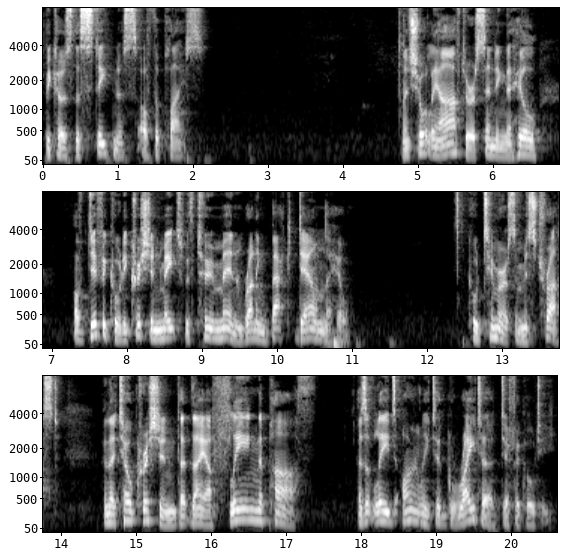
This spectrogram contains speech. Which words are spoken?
because the steepness of the place. And shortly after ascending the hill of difficulty, Christian meets with two men running back down the hill, called Timorous and Mistrust, and they tell Christian that they are fleeing the path as it leads only to greater difficulty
